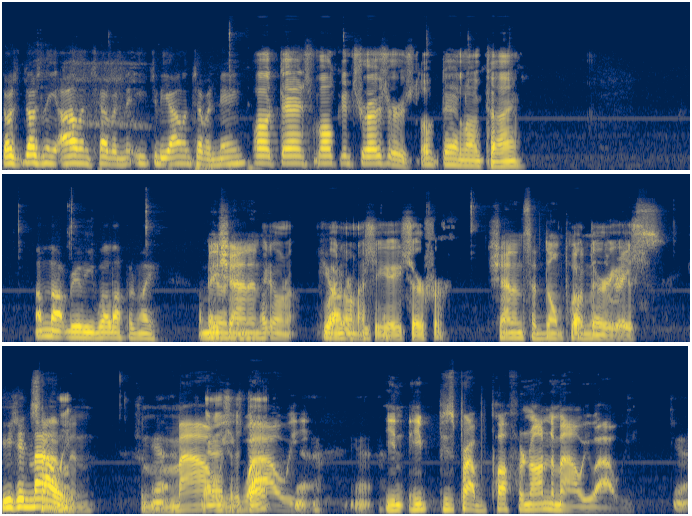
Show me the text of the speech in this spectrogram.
does doesn't the islands have a each of the islands have a name? Oh, Dan Smoking Treasures. Love Dan long time. I'm not really well up in my. Hey, American- I Shannon. don't know. Why don't I see a surfer? Shannon said, "Don't put Oh, him there in he the is. race." He's in Maui. Salmon. It's in Yeah. Maui, Yeah, it's just Wowie. Yeah, yeah. He, he he's probably puffing on the Maui Wowie. Yeah.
